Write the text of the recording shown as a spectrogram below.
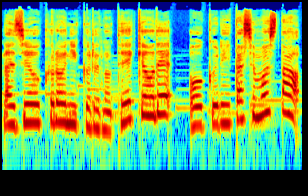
ラジオクロニクルの提供でお送りいたしました。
